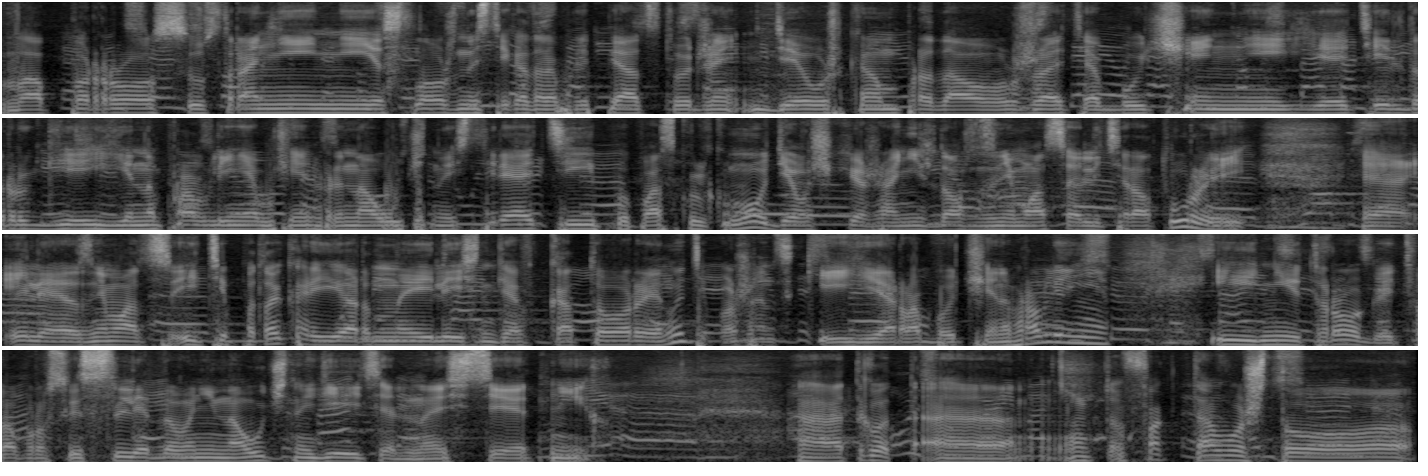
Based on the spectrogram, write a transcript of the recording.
вопросы устранения сложностей, которые препятствуют девушкам продолжать обучение, те или другие направления обучения, например, научные стереотипы, поскольку, ну, девочки же, они же должны заниматься литературой э, или заниматься, идти по той карьерной лесенке, которые, ну, типа женские рабочие направления, и не трогать вопросы исследований научной деятельности от них. А, так вот, а, факт того, что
